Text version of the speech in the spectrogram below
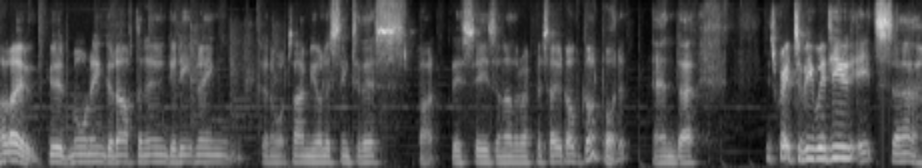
hello. Good morning, good afternoon, good evening. Don't know what time you're listening to this, but this is another episode of GodPod, and uh, it's great to be with you. It's uh,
